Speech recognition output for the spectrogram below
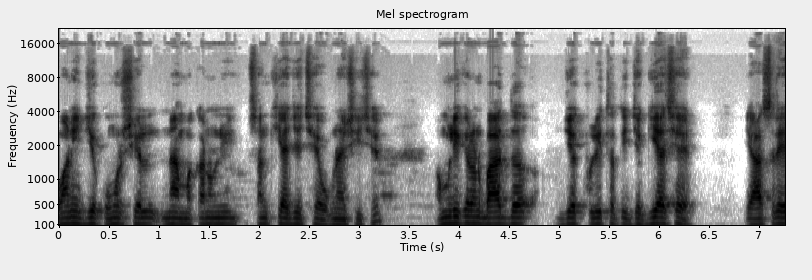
વાણિજ્ય કોમર્શિયલના મકાનોની સંખ્યા જે છે ઓગણસી છે. અમલીકરણ બાદ જે ખુલ્લી થતી જગ્યા છે, એ આશરે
